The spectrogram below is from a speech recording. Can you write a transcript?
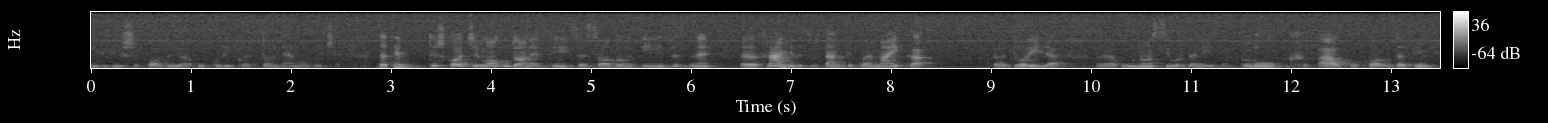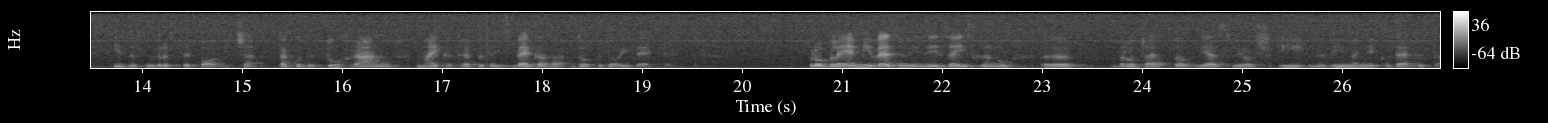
ili više podoja ukoliko je to nemoguće. Zatim, teškoće mogu doneti sa sobom i izvesne e, hranljive substance koje majka e, dojilja e, unosi u organizam. Luk, alkohol, zatim izvesne vrste povrća, tako da tu hranu majka treba da izbegava dok doji dete. Problemi vezani za ishranu e, vrlo često jesu još i nadimanje kod deteta.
